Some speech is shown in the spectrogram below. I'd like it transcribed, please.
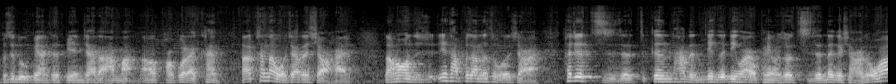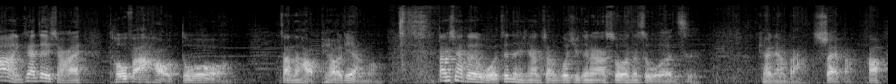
不是路边啊，这是别人家的阿嬷，然后跑过来看，然后看到我家的小孩。然后呢，就因为他不知道那是我的小孩，他就指着跟他的那个另外一个朋友说，指着那个小孩说：“哇，你看这个小孩头发好多哦，长得好漂亮哦。”当下的我真的很想转过去跟他说：“那是我儿子，漂亮吧，帅吧？”好，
